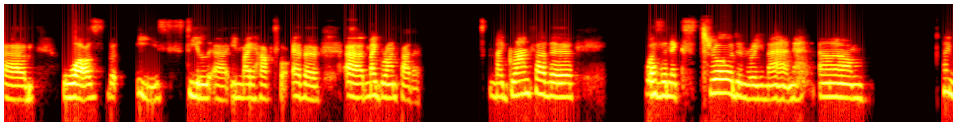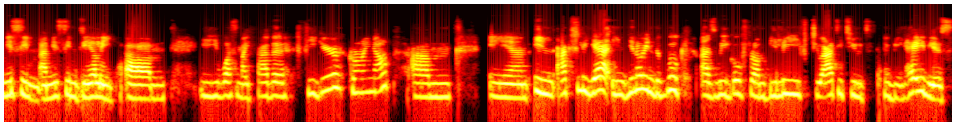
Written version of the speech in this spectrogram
um, was but is still uh, in my heart forever uh, my grandfather. My grandfather was an extraordinary man. Um, I miss him. I miss him dearly. Um, he was my father figure growing up. Um, and in actually, yeah, in you know, in the book, as we go from belief to attitudes and behaviors,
